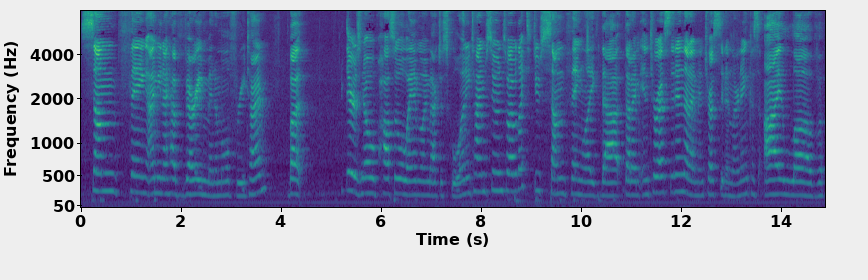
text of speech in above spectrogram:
something. I mean, I have very minimal free time, but there is no possible way I'm going back to school anytime soon. So I would like to do something like that that I'm interested in, that I'm interested in learning because I love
